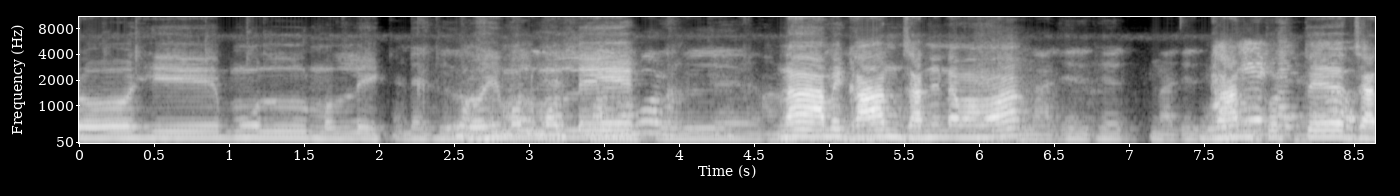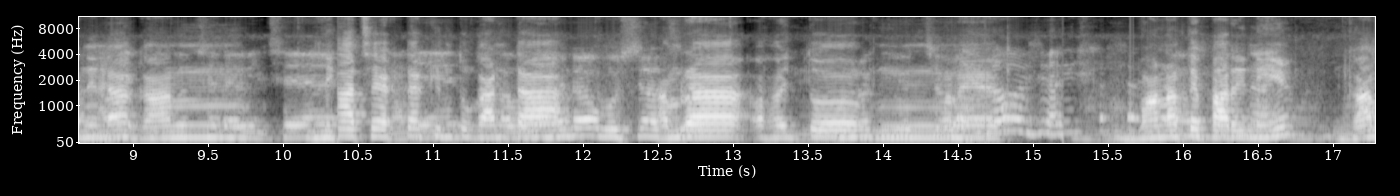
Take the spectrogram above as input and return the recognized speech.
রহিমুল মল্লিক। রহিমুল মল্লিক। না আমি গান জানি না মামা। নাজির খে নাজির গান করতে জানি না গান লেখা আছে একটা কিন্তু গানটা আমরা হয়তো মানে বানাতে পারিনি। গান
